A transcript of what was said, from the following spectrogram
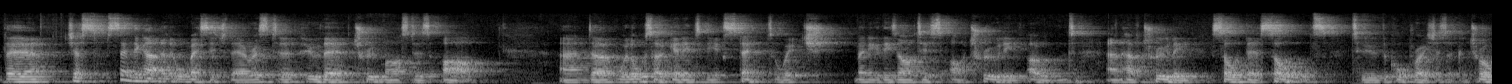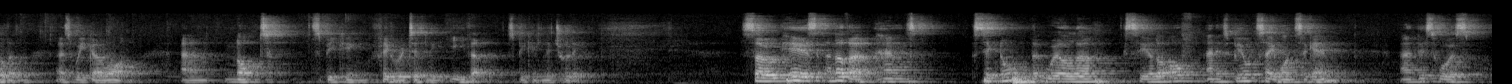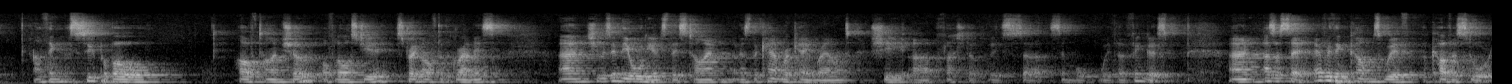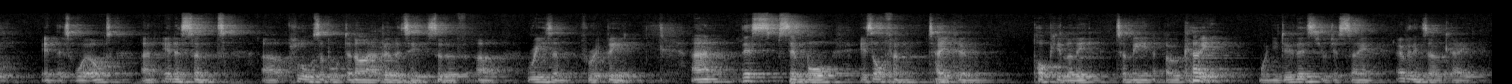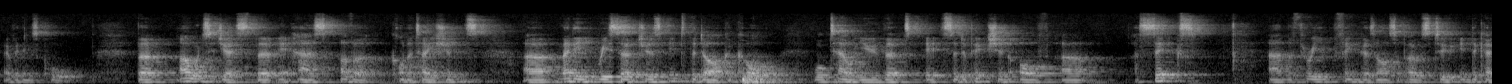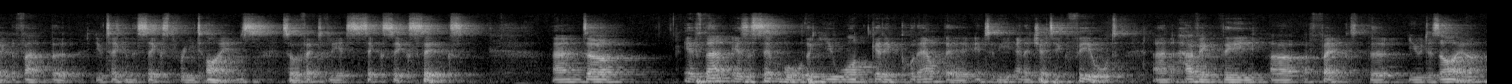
They're just sending out a little message there as to who their true masters are. And uh, we'll also get into the extent to which many of these artists are truly owned and have truly sold their souls to the corporations that control them as we go on, and not speaking figuratively either, speaking literally. So here's another hand signal that we'll uh, see a lot of, and it's Beyonce once again. And this was, I think, the Super Bowl halftime show of last year, straight after the Grammys. And she was in the audience this time, and as the camera came round, she uh, flashed up this uh, symbol with her fingers. And as I said, everything comes with a cover story in this world, an innocent uh, plausible deniability sort of uh, reason for it being. And this symbol is often taken popularly to mean okay. When you do this, you're just saying everything's okay, everything's cool. But I would suggest that it has other connotations. Uh, many researchers into the dark occult will tell you that it's a depiction of uh, a six and the three fingers are supposed to indicate the fact that you've taken the six three times, so effectively it's 666. And uh, if that is a symbol that you want getting put out there into the energetic field and having the uh, effect that you desire,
